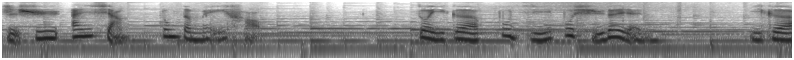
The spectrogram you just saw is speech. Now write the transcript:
只需安享冬的美好。做一个不急不徐的人，一个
